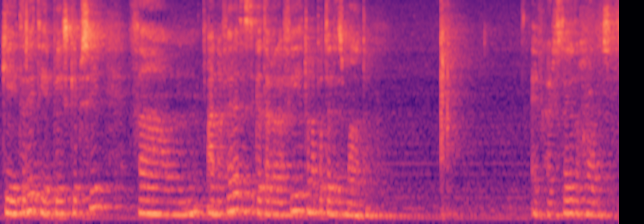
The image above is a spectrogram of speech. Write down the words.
και η τρίτη επίσκεψη θα αναφέρεται στην καταγραφή των αποτελεσμάτων. Ευχαριστώ για τον χρόνο σας.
